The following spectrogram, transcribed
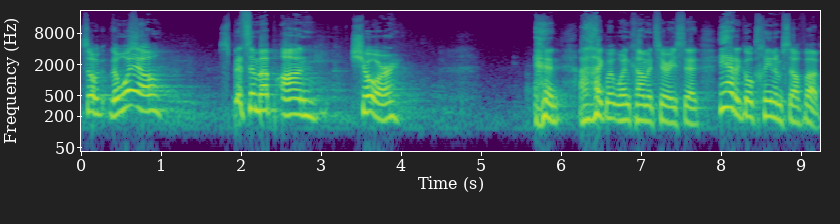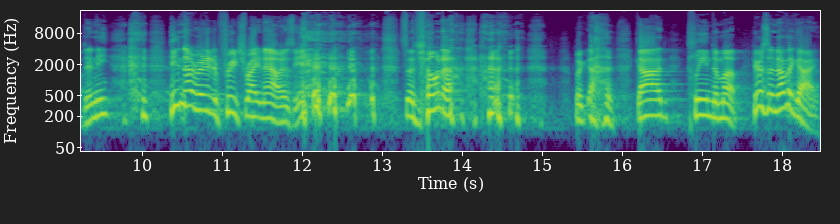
So the whale spits him up on shore. And I like what one commentary said. He had to go clean himself up, didn't he? He's not ready to preach right now, is he? so Jonah, but God cleaned him up. Here's another guy.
